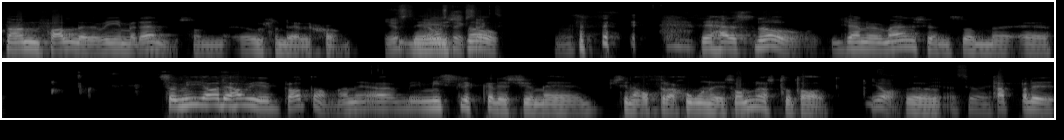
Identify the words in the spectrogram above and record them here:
snön faller och vi med den, som Ulf Sundell sjöng. just det det, är ju Snow. exakt. Det här är Snow, general manager som... Eh, som, ja, det har vi ju pratat om. Han misslyckades ju med sina operationer i somras totalt. Ja, alltså, Tappade,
